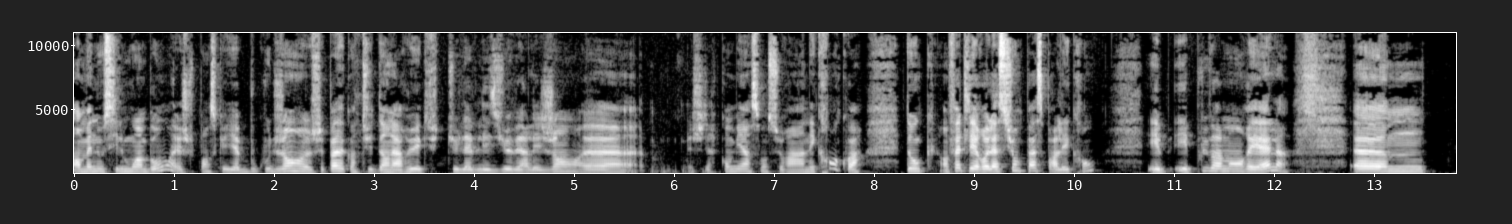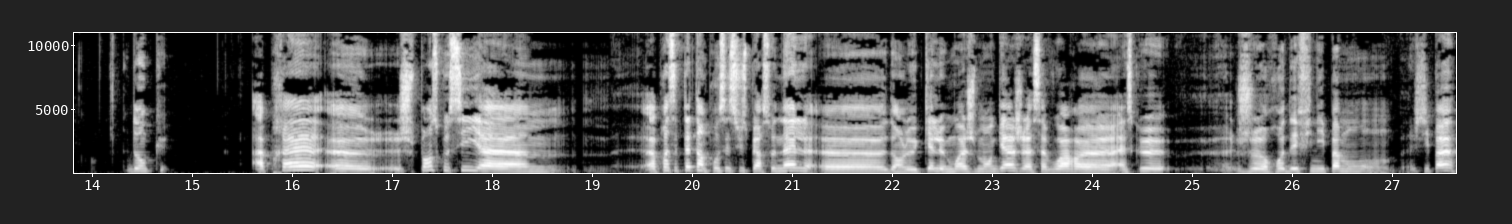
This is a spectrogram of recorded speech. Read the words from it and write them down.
emmène aussi le moins bon. Et je pense qu'il y a beaucoup de gens, je sais pas, quand tu es dans la rue et que tu, lèves les yeux vers les gens, je veux dire, combien sont sur un écran, quoi. Donc, en fait, les relations passent par l'écran et, plus vraiment réelles. Euh, donc, après, euh, je pense qu'aussi, il y a... Après, c'est peut-être un processus personnel euh, dans lequel moi je m'engage, à savoir, est-ce que je redéfinis pas mon je dis pas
